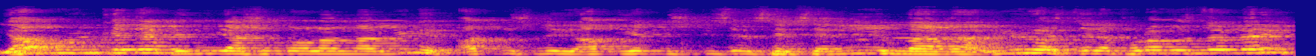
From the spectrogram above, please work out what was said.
ya bu ülkede benim yaşımda olanlar bilir, 60'lı, 70'li, 80'li yıllarda üniversitede profesörlerin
